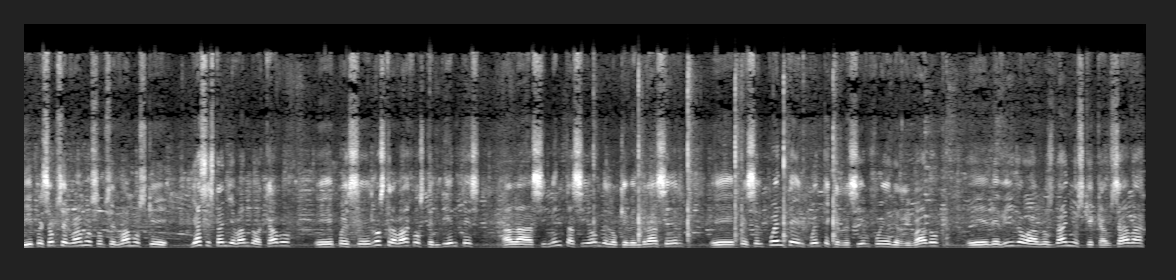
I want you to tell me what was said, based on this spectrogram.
Y pues observamos, observamos que ya se están llevando a cabo eh, pues eh, los trabajos tendientes a la cimentación de lo que vendrá a ser pues el puente, el puente que recién fue derribado debido a los daños que causaba,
